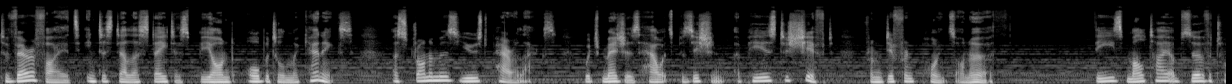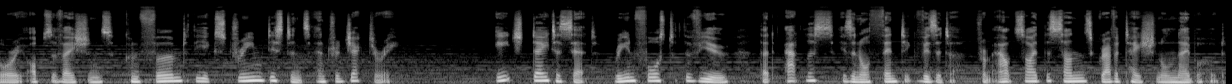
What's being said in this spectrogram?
To verify its interstellar status beyond orbital mechanics, astronomers used parallax, which measures how its position appears to shift from different points on Earth. These multi observatory observations confirmed the extreme distance and trajectory. Each dataset reinforced the view that Atlas is an authentic visitor from outside the Sun's gravitational neighborhood.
